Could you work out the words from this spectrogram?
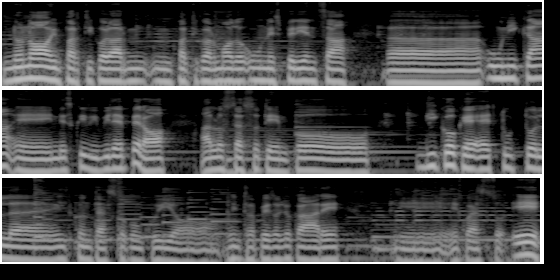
non ho in particolar, in particolar modo un'esperienza eh, unica e indescrivibile, però allo stesso tempo dico che è tutto il, il contesto con cui ho, intrapreso a giocare e, e questo. E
